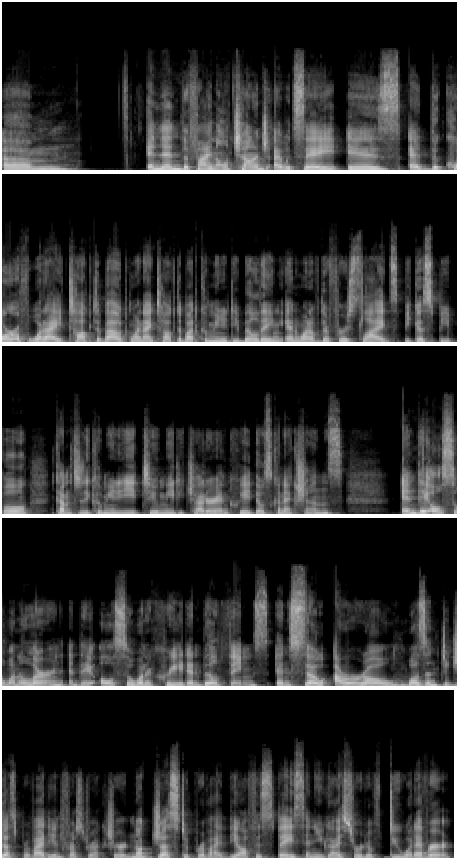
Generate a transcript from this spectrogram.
Um, and then the final challenge, I would say, is at the core of what I talked about when I talked about community building in one of the first slides, because people come to the community to meet each other and create those connections. And they also want to learn and they also want to create and build things. And so our role wasn't to just provide infrastructure, not just to provide the office space and you guys sort of do whatever,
